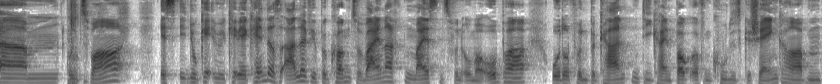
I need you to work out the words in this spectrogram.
Ähm, und zwar, es, du, wir kennen das alle, wir bekommen zu Weihnachten meistens von Oma Opa oder von Bekannten, die keinen Bock auf ein cooles Geschenk haben,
